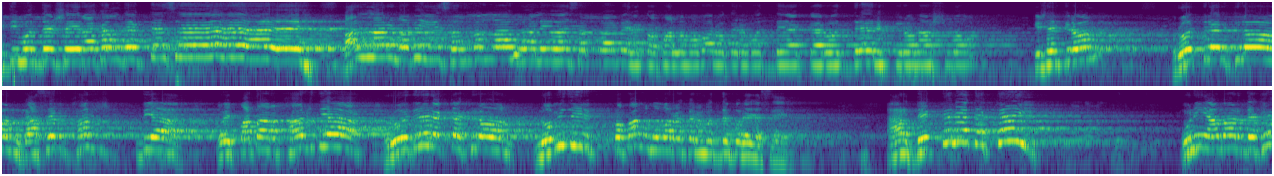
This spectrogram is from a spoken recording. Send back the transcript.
ইতিমধ্যে সেই রাখাল দেখতেছে, আল্লাহর নবী সাল্লাল্লাহু আলাইহি ওয়াসাল্লামের কপাল মোবারকের মধ্যে একটা রৌদ্রের কিরণ আসলো। কিসের কিরণ? রৌদ্রের কিরণ, গাছের ফাঁস দিয়া ওই পাতার ফাঁস দিয়া রোদের একটা কিরণ নবীজির কপাল মোবারকের মধ্যে পড়ে গেছে। আর দেখতে না দেখতেই উনি আবার দেখে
